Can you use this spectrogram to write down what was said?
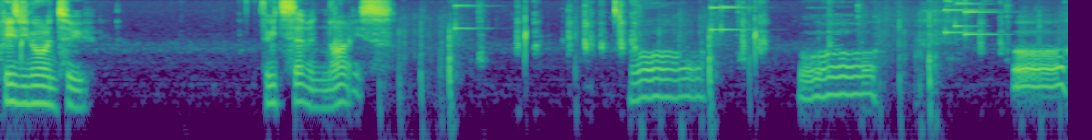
Please be more than two. Three to seven, nice. Oh, oh, oh,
